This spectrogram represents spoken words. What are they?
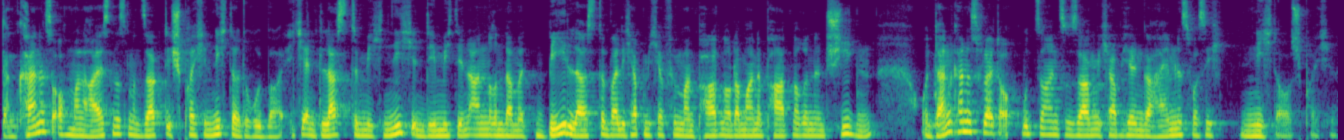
dann kann es auch mal heißen, dass man sagt, ich spreche nicht darüber. Ich entlaste mich nicht, indem ich den anderen damit belaste, weil ich habe mich ja für meinen Partner oder meine Partnerin entschieden. Und dann kann es vielleicht auch gut sein zu sagen, ich habe hier ein Geheimnis, was ich nicht ausspreche.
